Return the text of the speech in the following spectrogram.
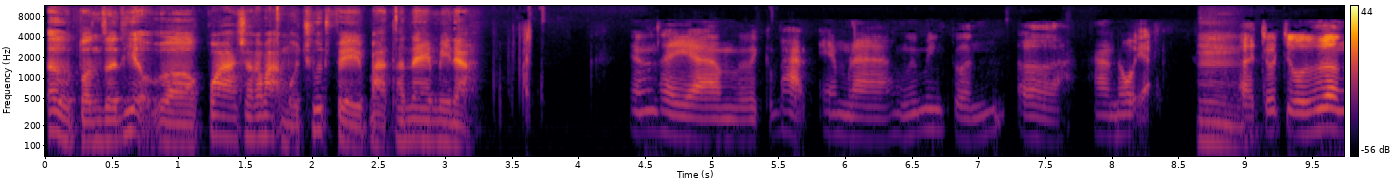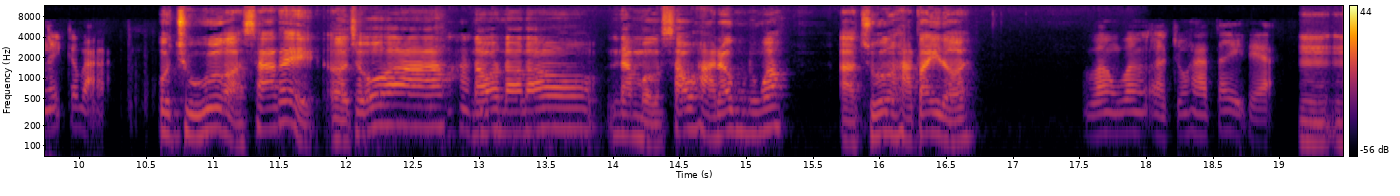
Ờ, Tuấn giới thiệu ờ, qua cho các bạn một chút về bản thân em đi nào. Em thầy à, với các bạn, em là Nguyễn Minh Tuấn ở Hà Nội ạ. Ừ. Ở chỗ chùa Hương ấy các bạn ạ. Ôi chú Hương ở xa thế, ở chỗ à, nó nó nó nằm ở sau Hà Đông đúng không? À chú Hương ở Hà Tây rồi. Vâng, vâng, ở chỗ Hà Tây đấy ạ. Ừ ừ,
